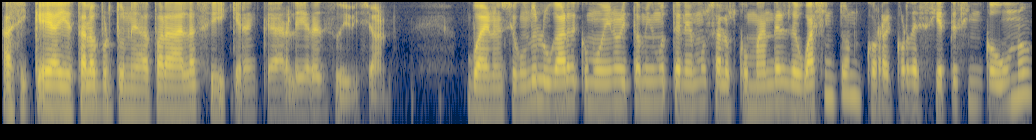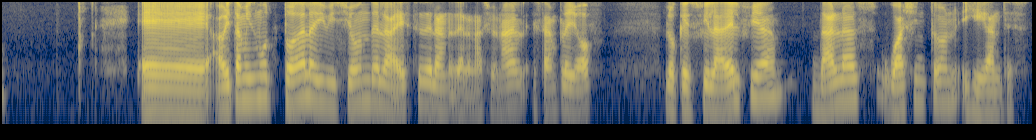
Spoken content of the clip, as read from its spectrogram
Así que ahí está la oportunidad para Dallas si quieren quedar líderes de su división. Bueno, en segundo lugar, como ven ahorita mismo tenemos a los Commanders de Washington con récord de 7-5-1. Eh, ahorita mismo toda la división de la este de la, de la nacional está en playoff. Lo que es Filadelfia, Dallas, Washington y Gigantes.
